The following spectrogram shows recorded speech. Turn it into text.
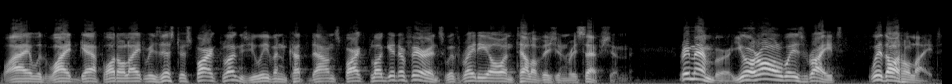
Why, with wide gap Autolite resistor spark plugs, you even cut down spark plug interference with radio and television reception. Remember, you're always right with Autolite.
